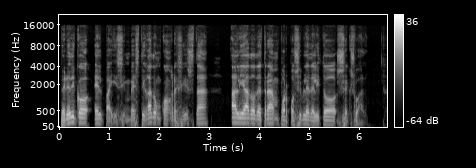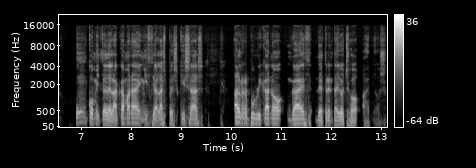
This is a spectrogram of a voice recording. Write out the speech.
Periódico El País. Investigado un congresista aliado de Trump por posible delito sexual. Un comité de la Cámara inicia las pesquisas al republicano Gaez de 38 años.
